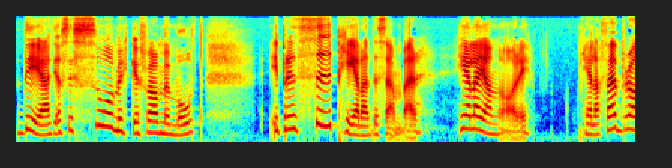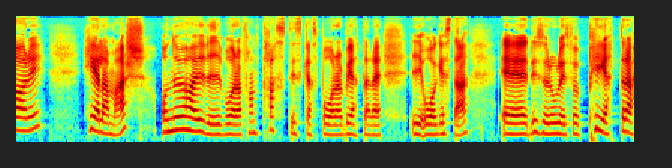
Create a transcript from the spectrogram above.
det är att jag ser så mycket fram emot i princip hela december, hela januari, hela februari, hela mars. Och nu har ju vi våra fantastiska spårarbetare i Ågesta Eh, det är så roligt för Petra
